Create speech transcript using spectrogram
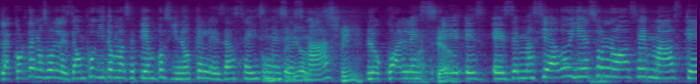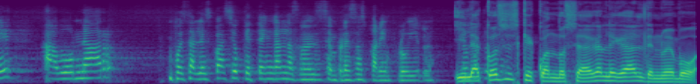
La Corte no solo les da un poquito más de tiempo, sino que les da seis Un meses periodo, más, sí, lo cual demasiado. eh, es, es demasiado y eso no hace más que abonar pues al espacio que tengan las grandes empresas para influirlo. Y la cosa es que cuando se haga legal, de nuevo,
